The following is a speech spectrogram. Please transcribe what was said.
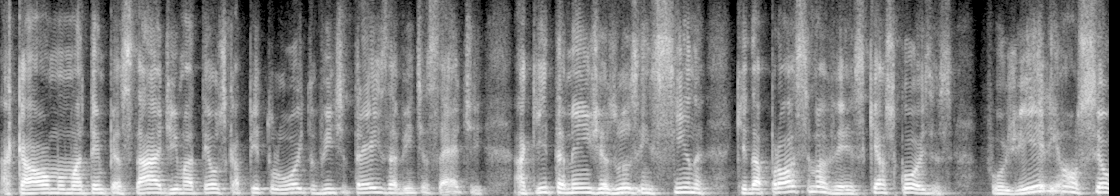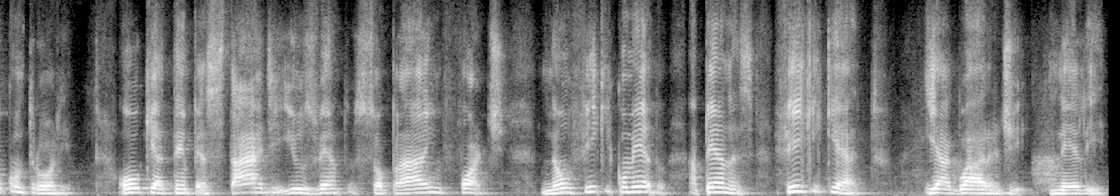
acalma uma tempestade em Mateus capítulo 8, 23 a 27. Aqui também Jesus ensina que da próxima vez que as coisas fugirem ao seu controle, ou que a tempestade e os ventos soprarem forte, não fique com medo, apenas fique quieto e aguarde nele.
